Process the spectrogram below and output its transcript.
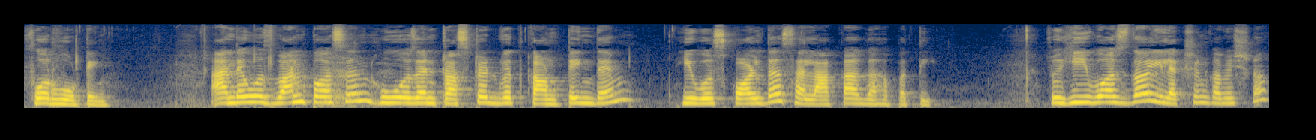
for voting. And there was one person who was entrusted with counting them. He was called the Salaka Gahapati. So he was the election commissioner,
